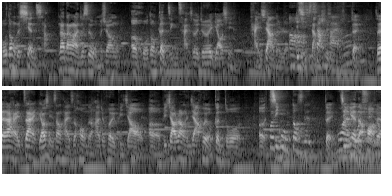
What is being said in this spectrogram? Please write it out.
活动的现场，那当然就是我们希望呃活动更精彩，所以就会邀请台下的人一起上去，对。所以他还在邀请上台之后呢，他就会比较呃比较让人家会有更多。呃，互动的对经验的画面，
